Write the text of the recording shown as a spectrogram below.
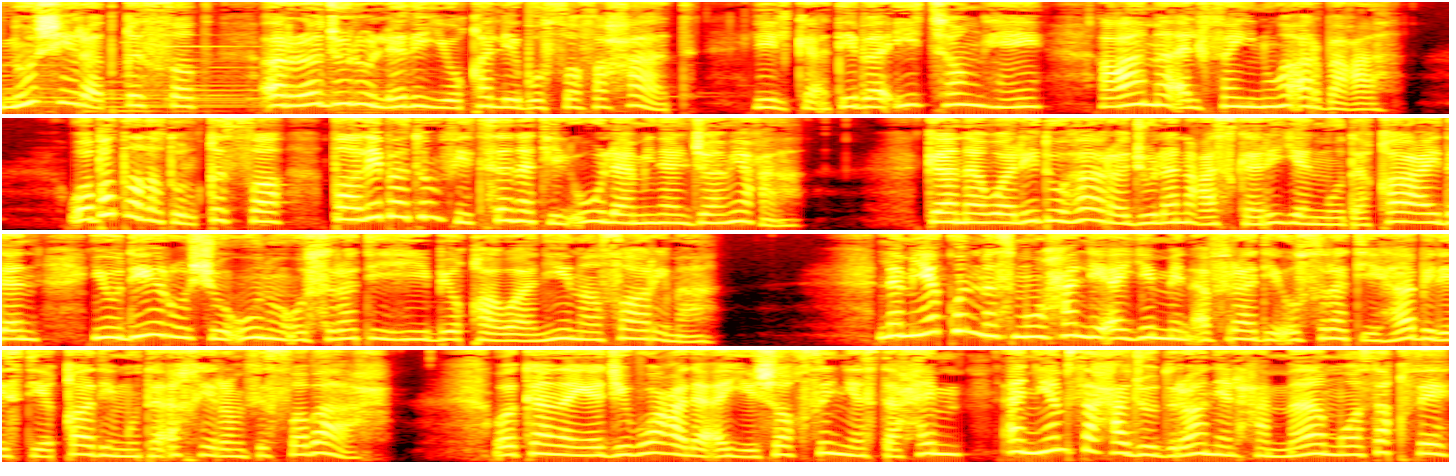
نشرت قصة الرجل الذي يقلب الصفحات للكاتبة إي تشونغ هي عام 2004 وبطلة القصة طالبة في السنة الأولى من الجامعة. كان والدها رجلا عسكريا متقاعدا يدير شؤون أسرته بقوانين صارمة. لم يكن مسموحا لأي من أفراد أسرتها بالاستيقاظ متأخرا في الصباح. وكان يجب على أي شخص يستحم أن يمسح جدران الحمام وسقفه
